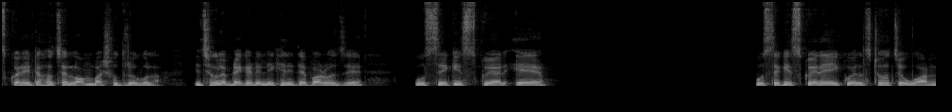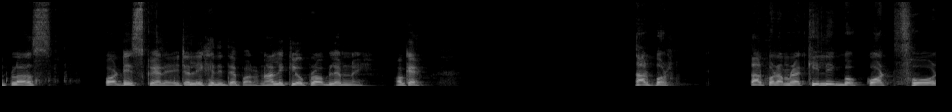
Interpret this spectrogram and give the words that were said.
স্কোয়ার, এটা হচ্ছে লম্বা সূত্রগুলা। ইচ্ছে করলে ব্র্যাকেটে লিখে দিতে পারো যে cosec square A, cosec square A equals to হচ্ছে ওয়ান প্লাস কট স্কোয়ার এটা লিখে দিতে পারো, না লিখলেও প্রবলেম নাই ওকে তারপর তারপর আমরা কি লিখব? কট ফোর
